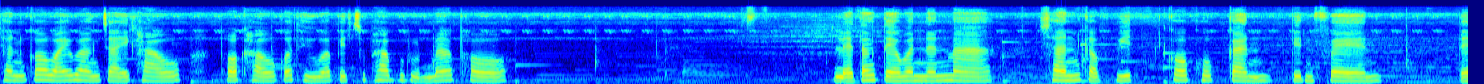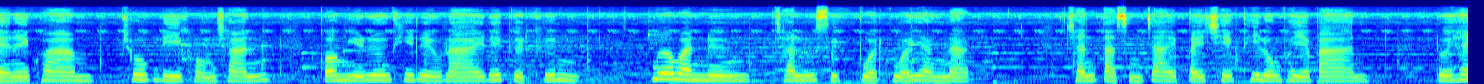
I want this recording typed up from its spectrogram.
ฉันก็ไว้วางใจเขา ราะเขาก็ถือว่าเป็นสุภาพบุรุษมากพอ และตั้งแต่วันนั้นมา ฉันกับวิทย์ก็คบกันเป็นแฟน แต่ในความโชคดีของฉัน ก็มีเรื่องที่เลวร้ายได้เกิดขึ้น เมื่อวันหนึ่งฉันรู้สึกปวดหัวอย่างหนัก ฉันตัดสินใจไปเช็คที่โรงพยาบาล โดยให้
